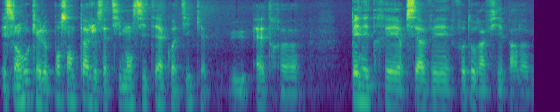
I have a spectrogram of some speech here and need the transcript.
Et selon vous, quel est le pourcentage de cette immensité aquatique qui a pu être euh, pénétrée, observée, photographiée par l'homme?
